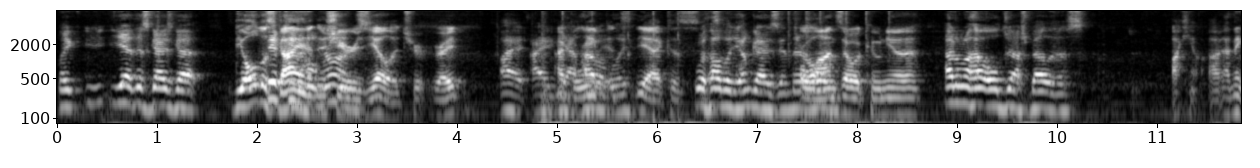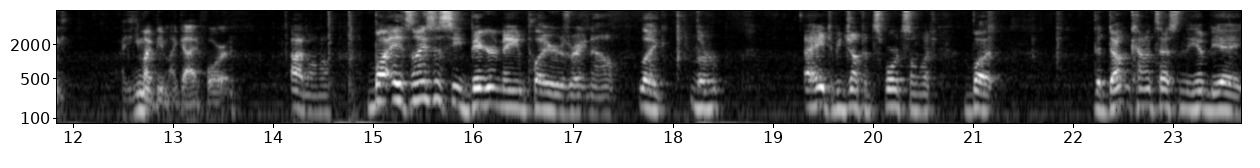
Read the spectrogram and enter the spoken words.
like, yeah, this guy's got. The oldest 15 guy in it this year is Yelich, right? I, I, I yeah, believe probably it's yeah, because with all the young guys in there. Alonzo Alonso Acuna. I don't know how old Josh Bell is. I can't. I I think he might be my guy for it. I don't know. But it's nice to see bigger name players right now. Like the I hate to be jumping sports so much, but the dunk contest in the NBA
